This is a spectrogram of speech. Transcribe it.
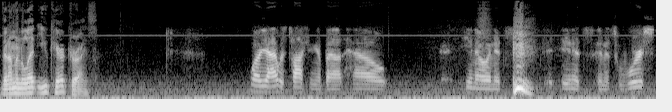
that I'm going to let you characterize. Well, yeah, I was talking about how, you know, in its in its in its worst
